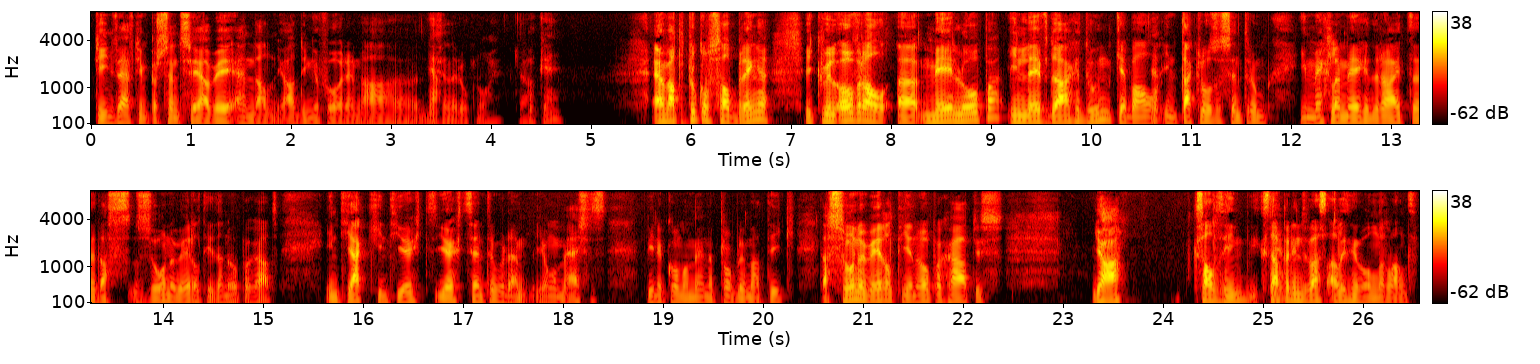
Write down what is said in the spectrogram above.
10, 15 procent CAW en dan ja, dingen voor en na, uh, die ja. zijn er ook nog. Ja. Oké. En wat de toekomst zal brengen, ik wil overal uh, meelopen, in leefdagen doen. Ik heb al ja. in het Takloze Centrum in Mechelen meegedraaid. Uh, dat is zo'n wereld die dan open gaat. In het JAK, in het jeugd, jeugdcentrum, waar dan jonge meisjes binnenkomen met een problematiek. Dat is zo'n wereld die open gaat. Dus ja, ik zal zien. Ik stap erin zoals alles in Wonderland.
